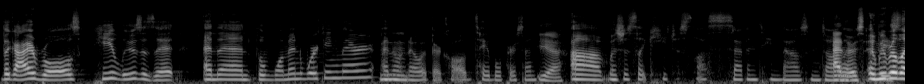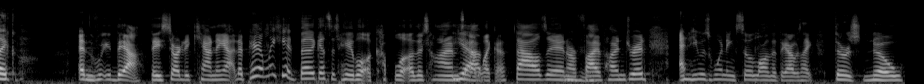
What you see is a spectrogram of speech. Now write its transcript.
the guy rolls, he loses it, and then the woman working there, I don't know what they're called, table person. Yeah. Um, was just like he just lost seventeen thousand And dollars. And we were like, and we, yeah, they started counting out. And apparently, he had bet against the table a couple of other times Yeah. at like a 1000 or mm-hmm. five hundred, and he was winning so long that the guy was like, "There's no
